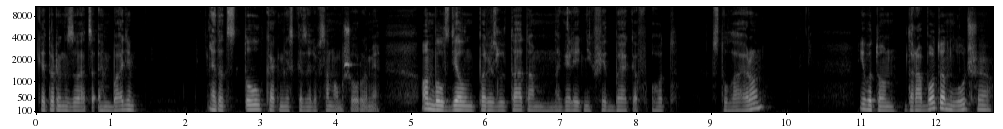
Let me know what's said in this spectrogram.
который называется M-Body. Этот стул, как мне сказали в самом шоуруме, он был сделан по результатам многолетних фидбэков от стула Iron – и вот он доработан лучше,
